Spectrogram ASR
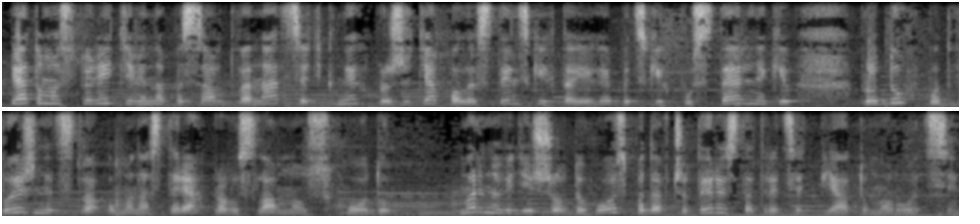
В п'ятому столітті він написав 12 книг про життя палестинських та єгипетських пустельників, про дух подвижництва у монастирях православного сходу мирно відійшов до Господа в 435 році.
